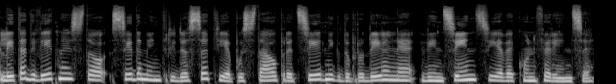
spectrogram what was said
Leta 1937 je postal predsednik dobrodelne Vincencijeve konference.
